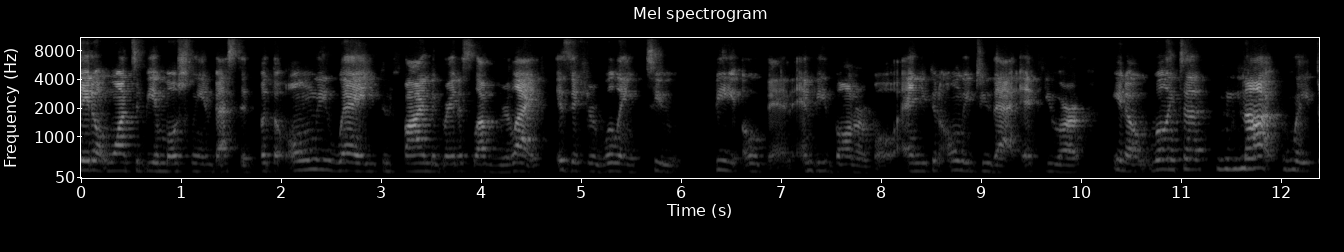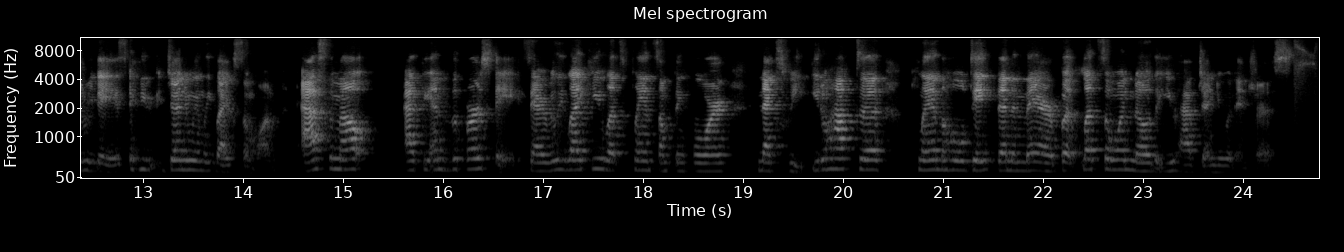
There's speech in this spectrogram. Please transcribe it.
they don't want to be emotionally invested but the only way you can find the greatest love of your life is if you're willing to be open and be vulnerable and you can only do that if you are you know willing to not wait three days if you genuinely like someone. Ask them out at the end of the first date say i really like you. Let's plan something for next week. You don't have to plan the whole date then and there, but let someone know that you have genuine interest.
